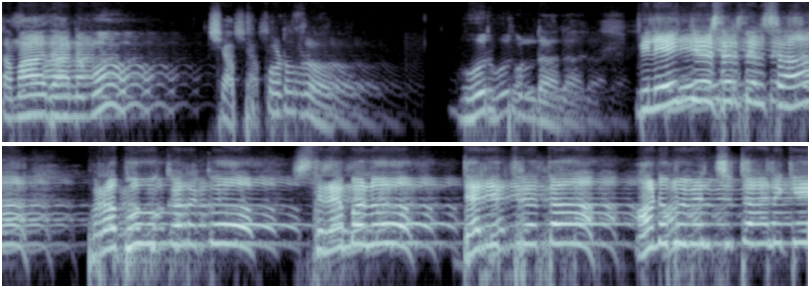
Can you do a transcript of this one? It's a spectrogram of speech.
సమాధానము చెప్పకూడదు ఓర్పు ఉండాలి. వీళ్ళు ఏం చేశారు తెలుసా? ప్రభువు కొరకు శ్రమలు దరిద్రత అనుభవించటానికి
